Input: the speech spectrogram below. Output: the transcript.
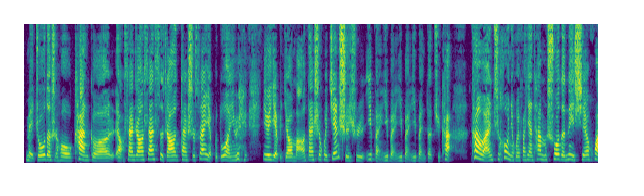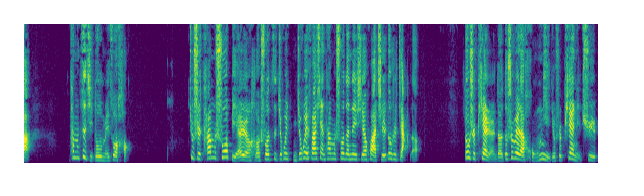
每周的时候看个两三章、三四章。但是虽然也不多，因为因为也比较忙，但是会坚持去一本一本、一本一本的去看。看完之后，你会发现他们说的那些话，他们自己都没做好，就是他们说别人和说自己，会你就会发现他们说的那些话其实都是假的。都是骗人的，都是为了哄你，就是骗你去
